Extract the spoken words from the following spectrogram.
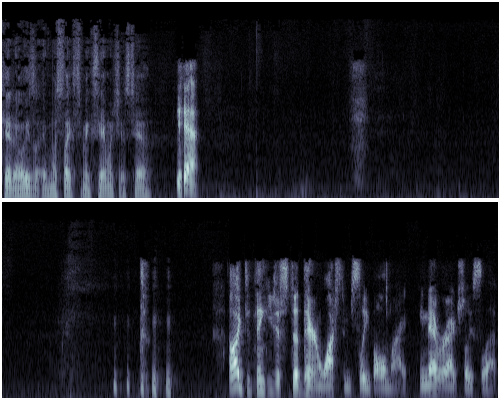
Kid always it must likes to make sandwiches too. Yeah. I like to think he just stood there and watched him sleep all night. He never actually slept.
